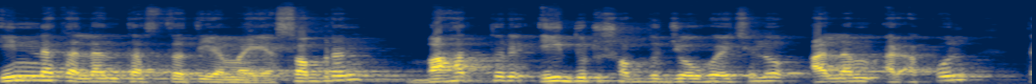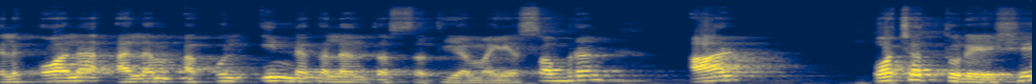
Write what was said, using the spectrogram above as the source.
ইন্নাকা লান তাস্তাতিয়া মাইয়া সবরান, বাহাত্তরে এই দুটো শব্দ যোগ হয়েছিল, আলাম আর আকুল। তাহলে কলা, আলাম, আকুল, ইন্নাকা লান তাস্তাতিয়া মাইয়া সবরান, আর পঁচাত্তরে এসে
